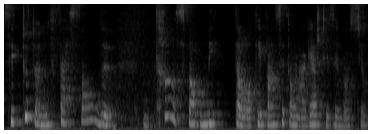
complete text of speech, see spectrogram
C'est toute une façon de transformer ton, tes pensées, ton langage, tes émotions.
